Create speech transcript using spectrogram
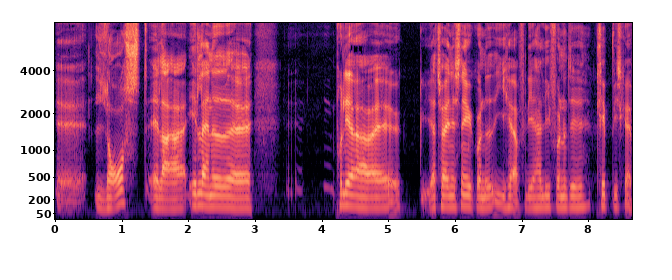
øh, Lost, eller et eller andet... Øh, prøv lige at... Øh, jeg tør næsten ikke gå ned i her, fordi jeg har lige fundet det klip, vi skal...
